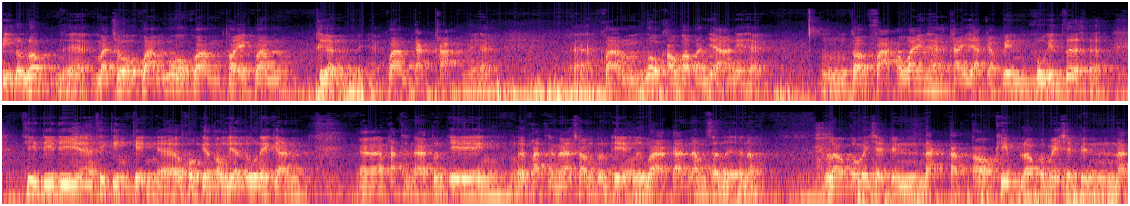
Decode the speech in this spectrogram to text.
ติลบๆนะฮะมาโชว์ความโง่ความถอยความเถื่อนนะฮะความกักขะนะฮะความโง่เขาเบาปัญญาเนี่ยฮะก็ฝากเอาไว้นะฮะใครอยากจะเป็นฟลูเอนเซอร์ที่ดีๆ ที่เก่งๆเออคงจะต้องเรียนรู้ในการพัฒนาตนเอง หรือพัฒนาช่องตนเอง หรือว่าการนำเสนอเนาะ เราก็ไม่ใช่เป็นนักตัดต่อคลิป เราก็ไม่ใช่เป็นนัก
